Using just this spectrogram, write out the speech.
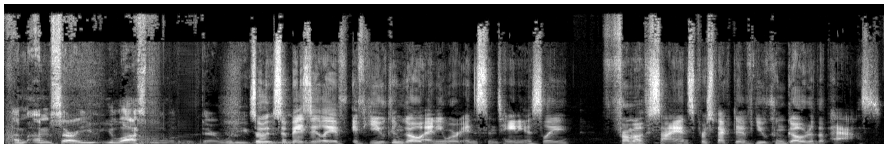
I'm I'm sorry, you, you lost me a little bit bit there. What do you? So do so mean? basically, if if you can go anywhere instantaneously, from a science perspective, you can go to the past.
